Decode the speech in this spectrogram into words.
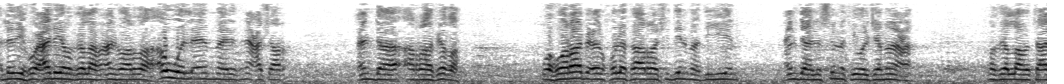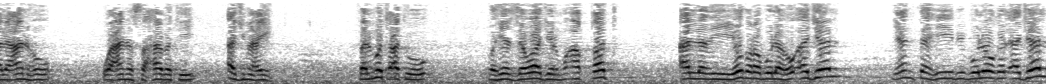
الذي هو علي رضي الله عنه وأرضاه أول الائمه الاثنى عشر عند الرافضة وهو رابع الخلفاء الراشدين المهديين عند أهل السنة والجماعة رضي الله تعالى عنه وعن الصحابة أجمعين. فالمتعة وهي الزواج المؤقت الذي يضرب له أجل ينتهي ببلوغ الأجل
